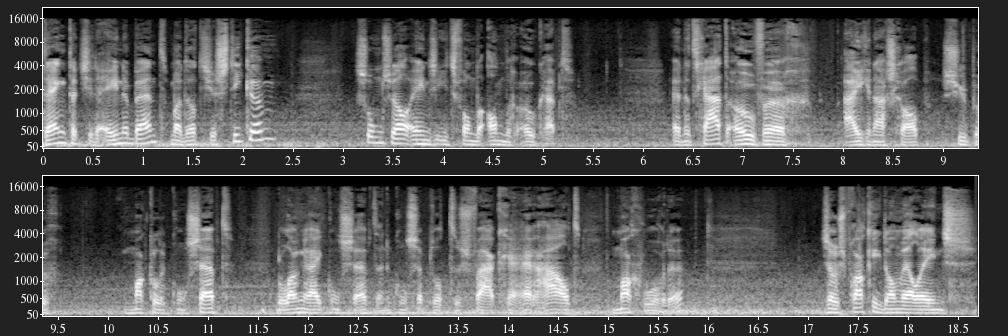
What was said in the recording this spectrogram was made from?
denkt dat je de ene bent, maar dat je stiekem soms wel eens iets van de ander ook hebt. En het gaat over eigenaarschap, super makkelijk concept, belangrijk concept en een concept wat dus vaak herhaald mag worden. zo sprak ik dan wel eens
